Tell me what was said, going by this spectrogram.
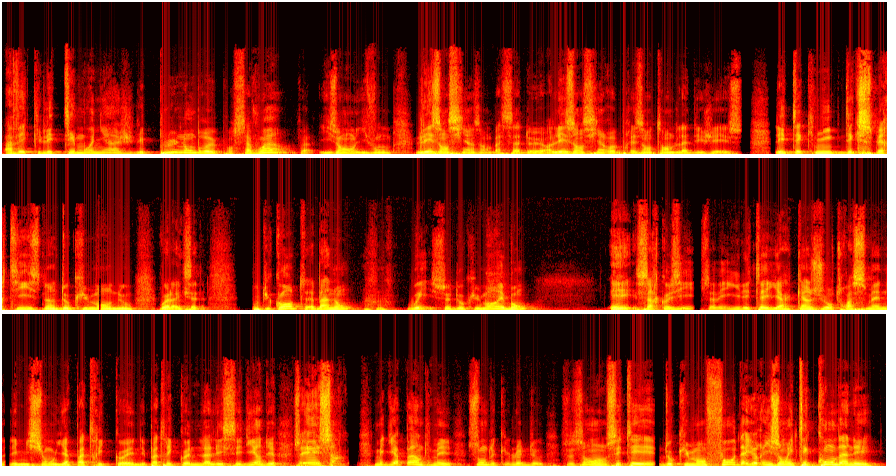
avec les témoignages les plus nombreux pour savoir. ils ont, ils vont les anciens ambassadeurs, les anciens représentants de la DGS, les techniques d'expertise d'un document, nous, voilà, etc. Bout du compte, eh ben non. oui, ce document est bon. Et Sarkozy, vous savez, il était il y a 15 jours, 3 semaines, l'émission où il y a Patrick Cohen. Et Patrick Cohen l'a laissé dire, dire c'est Mediapart, mais son de, toute c'était document faux. D'ailleurs, ils ont été condamnés.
